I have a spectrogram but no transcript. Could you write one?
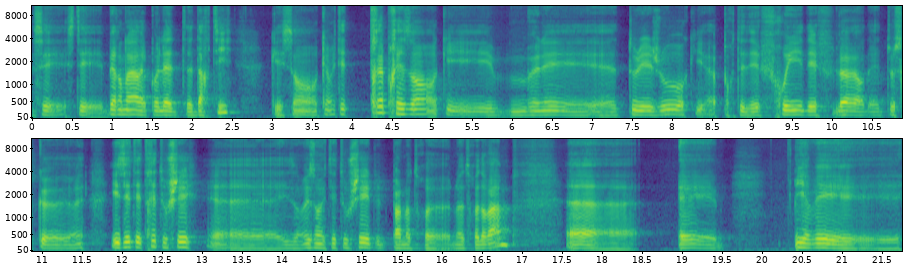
C'était Bernard et Paulette Darty qui, sont, qui ont été très présent, qui venait tous les jours, qui apportait des fruits, des fleurs, tout ce que. Ils étaient très touchés. ils, ont, ils ont été touchés par notre, notre drame. et il y avait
